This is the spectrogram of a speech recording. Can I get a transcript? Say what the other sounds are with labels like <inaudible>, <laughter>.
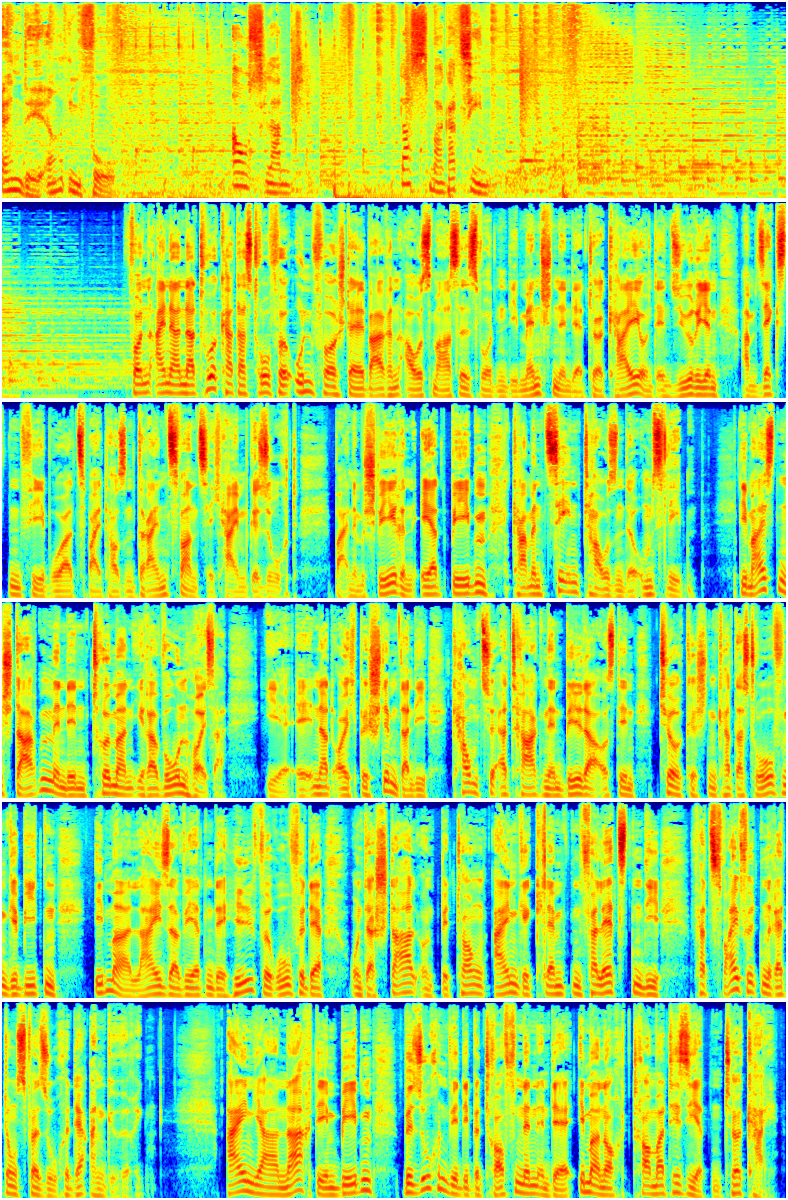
NDR Info Ausland. Das Magazin. Von einer Naturkatastrophe unvorstellbaren Ausmaßes wurden die Menschen in der Türkei und in Syrien am 6. Februar 2023 heimgesucht. Bei einem schweren Erdbeben kamen Zehntausende ums Leben. Die meisten starben in den Trümmern ihrer Wohnhäuser. Ihr erinnert euch bestimmt an die kaum zu ertragenden Bilder aus den türkischen Katastrophengebieten, immer leiser werdende Hilferufe der unter Stahl und Beton eingeklemmten Verletzten, die verzweifelten Rettungsversuche der Angehörigen. Ein Jahr nach dem Beben besuchen wir die Betroffenen in der immer noch traumatisierten Türkei.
